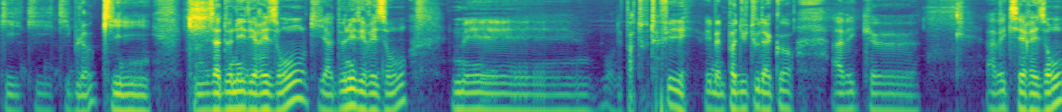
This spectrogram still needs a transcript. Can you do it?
qui, bloque, qui, nous a donné des raisons, qui a donné des raisons, mais on n'est pas tout à fait, et même pas du tout d'accord avec ces raisons.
